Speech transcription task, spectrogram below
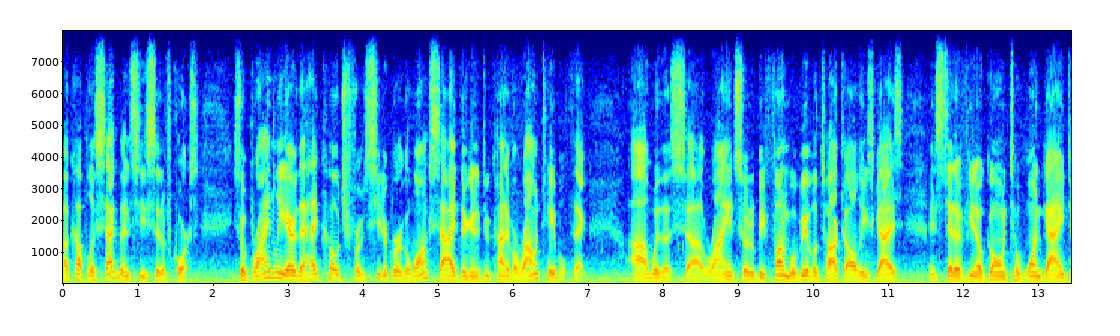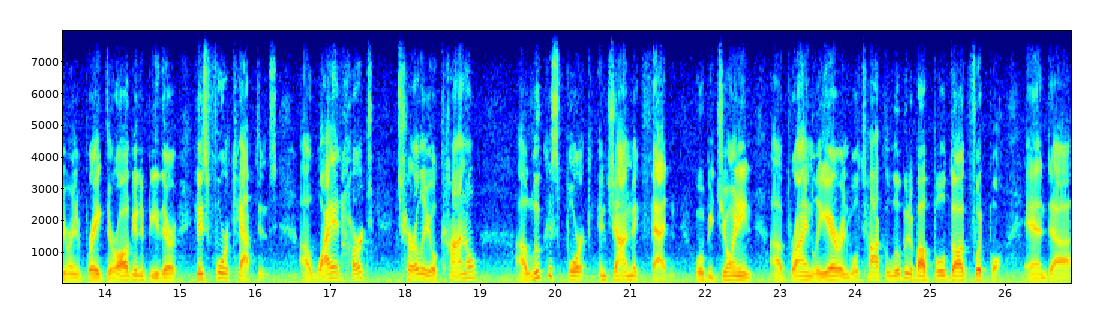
a couple of segments? He said, Of course. So Brian Lear, the head coach from Cedarburg, alongside, they're going to do kind of a roundtable thing uh, with us, uh, Ryan. So it'll be fun. We'll be able to talk to all these guys instead of you know going to one guy during a break. They're all going to be there. His four captains: uh, Wyatt Hart, Charlie O'Connell, uh, Lucas Bork, and John McFadden will be joining uh, Brian Lear, and we'll talk a little bit about Bulldog football. And uh,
